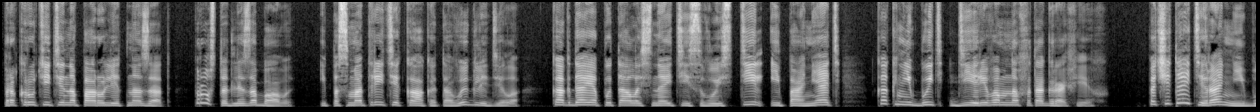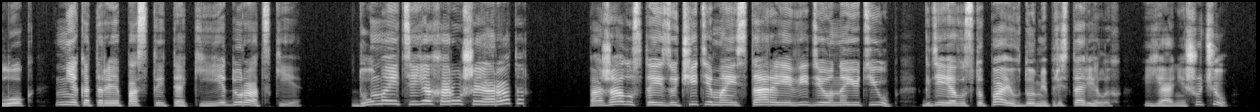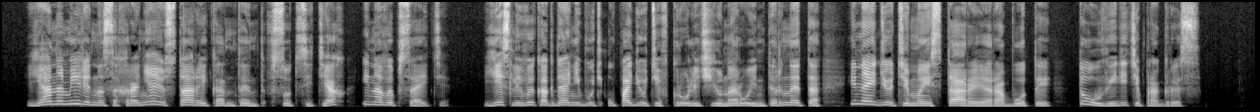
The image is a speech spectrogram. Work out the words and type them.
Прокрутите на пару лет назад, просто для забавы, и посмотрите, как это выглядело, когда я пыталась найти свой стиль и понять, как не быть деревом на фотографиях. Почитайте ранний блог, некоторые посты такие дурацкие. Думаете, я хороший оратор? Пожалуйста, изучите мои старые видео на YouTube, где я выступаю в доме престарелых. Я не шучу. Я намеренно сохраняю старый контент в соцсетях и на веб-сайте. Если вы когда-нибудь упадете в кроличью нору интернета и найдете мои старые работы, то увидите прогресс.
